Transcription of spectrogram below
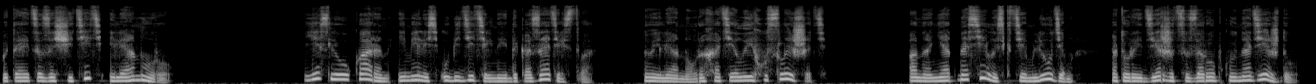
Пытается защитить Элеонору? Если у Карен имелись убедительные доказательства, то Элеонора хотела их услышать. Она не относилась к тем людям, которые держатся за робкую надежду.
